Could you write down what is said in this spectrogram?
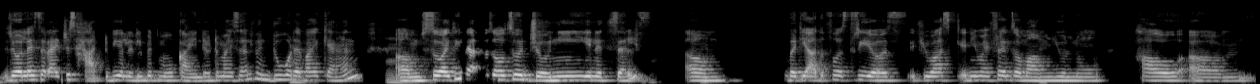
Realized that I just had to be a little bit more kinder to myself and do whatever I can. Mm. Um, so I think that was also a journey in itself. Um, but yeah, the first three years, if you ask any of my friends or mom, you'll know how um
